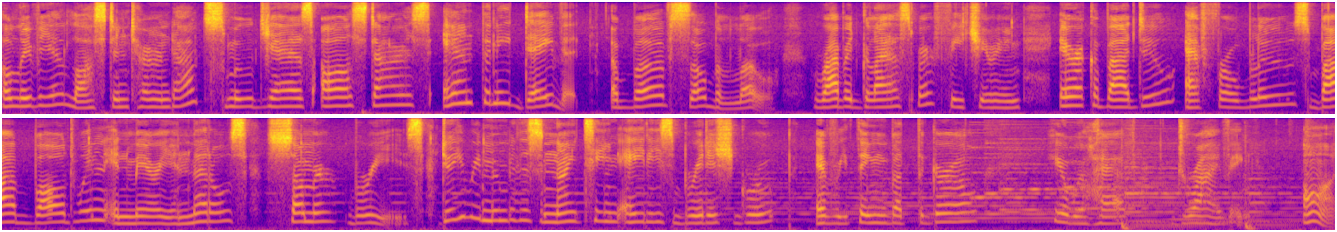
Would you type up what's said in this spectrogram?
Olivia, Lost and Turned Out, Smooth Jazz All Stars, Anthony David, Above So Below, Robert Glasper featuring Erykah Badu, Afro Blues, Bob Baldwin and Marion Meadows, Summer Breeze. Do you remember this 1980s British group, Everything But the Girl? Here we'll have Driving on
